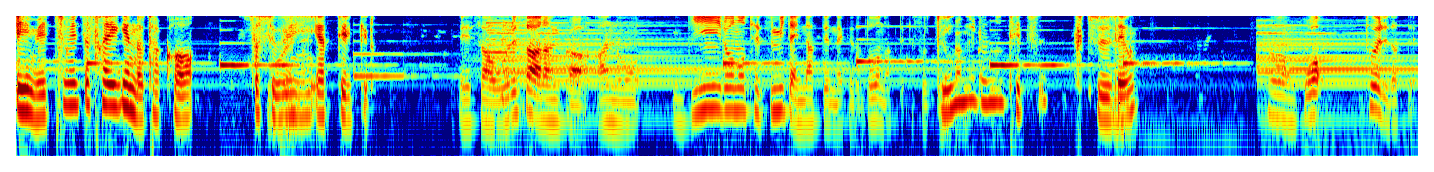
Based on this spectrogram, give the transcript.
え、めちゃめちゃ再現度高。久しぶりにやってるけど。えさ、俺さ、なんか、あの、銀色の鉄みたいになってんだけど、どうなってる？そっちの銀色の鉄？普通だよ。うん、怖っ。トイレだって。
